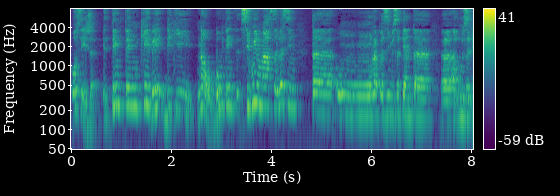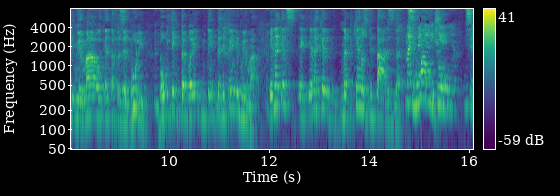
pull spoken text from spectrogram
ou seja, tem que ter um QB de que, não, Bobo tem que, se o irmão se assim, tá, um, um rapazinho se tenta uh, abusa de o irmão ou tenta fazer bullying, Bobo tem que também, tem que defender o irmão. E naqueles, é, é naquele, na pequenos detalhes lá. Mas se há um jogo, se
